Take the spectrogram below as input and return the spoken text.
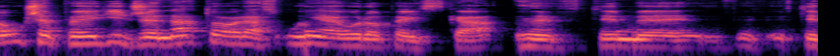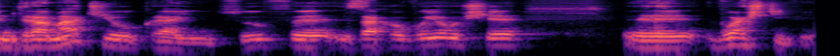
No muszę powiedzieć, że NATO oraz Unia Europejska w tym, w tym dramacie Ukraińców y, zachowują się właściwie.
